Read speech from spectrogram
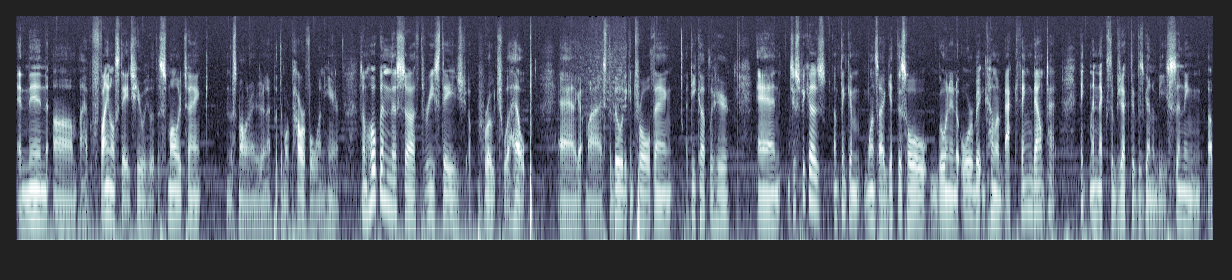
and then um, I have a final stage here with, with a smaller tank and the smaller engine, and I put the more powerful one here. So I'm hoping this uh, three-stage approach will help. And I got my stability control thing, a decoupler here, and just because I'm thinking once I get this whole going into orbit and coming back thing down pat, I think my next objective is going to be sending a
